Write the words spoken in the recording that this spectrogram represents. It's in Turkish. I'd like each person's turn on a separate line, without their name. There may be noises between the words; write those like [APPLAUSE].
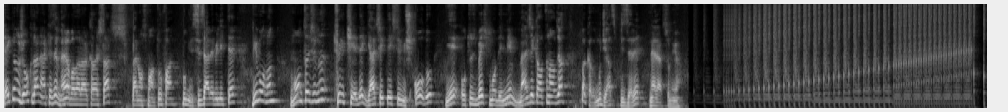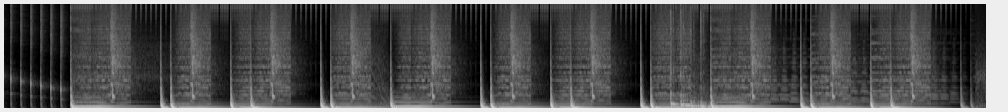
Teknoloji Oku'dan herkese merhabalar arkadaşlar. Ben Osman Tufan. Bugün sizlerle birlikte Vivo'nun montajını Türkiye'de gerçekleştirmiş olduğu Y35 modelini mercek altına alacağız. Bakalım bu cihaz bizlere neler sunuyor.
